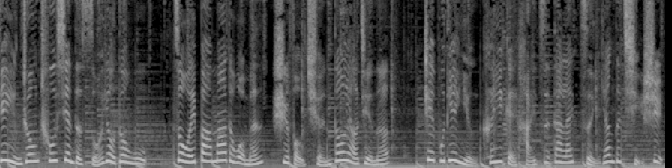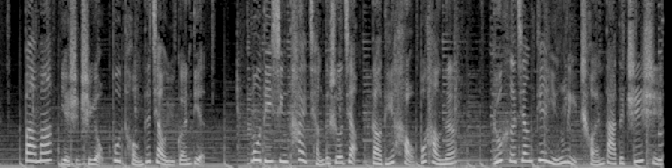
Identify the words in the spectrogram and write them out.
电影中出现的所有动物。作为爸妈的我们，是否全都了解呢？这部电影可以给孩子带来怎样的启示？爸妈也是持有不同的教育观点。目的性太强的说教到底好不好呢？如何将电影里传达的知识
